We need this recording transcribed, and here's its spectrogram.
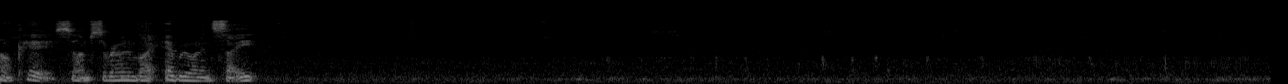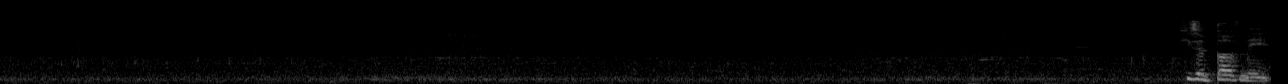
Okay, so I'm surrounded by everyone in sight. Above me.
